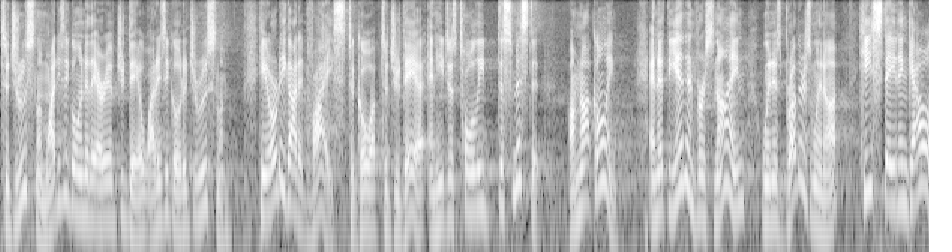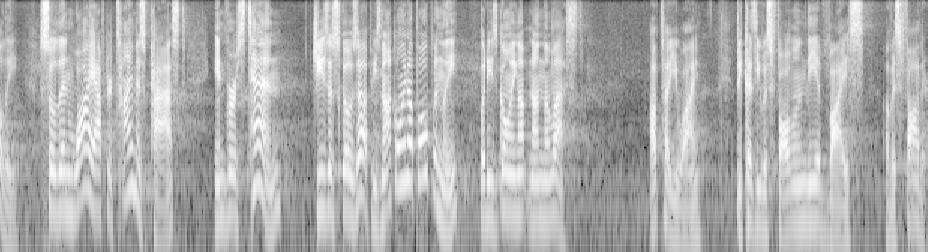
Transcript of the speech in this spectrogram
to Jerusalem? Why does he go into the area of Judea? Why does he go to Jerusalem? He already got advice to go up to Judea, and he just totally dismissed it. I'm not going. And at the end in verse 9, when his brothers went up, he stayed in Galilee. So then, why, after time has passed, in verse 10, Jesus goes up? He's not going up openly, but he's going up nonetheless. I'll tell you why. Because he was following the advice of his father.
